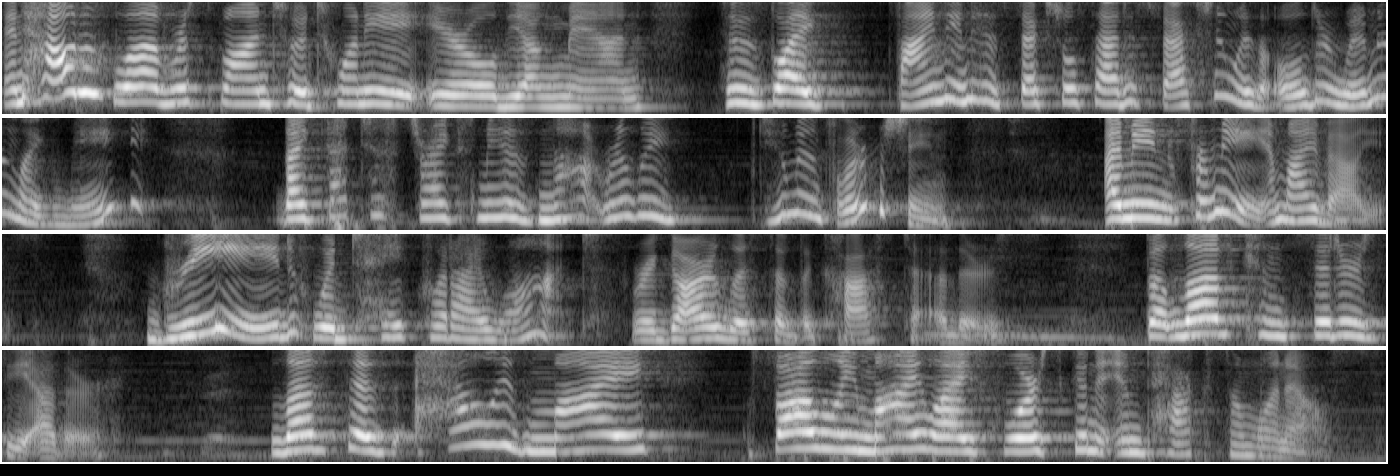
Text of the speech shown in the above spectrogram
And how does love respond to a 28 year old young man who's like finding his sexual satisfaction with older women like me? Like, that just strikes me as not really human flourishing. I mean, for me and my values. Greed would take what I want, regardless of the cost to others. But love considers the other. Love says, How is my following my life force going to impact someone else?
